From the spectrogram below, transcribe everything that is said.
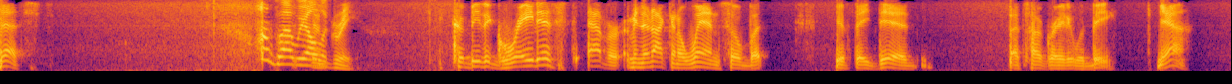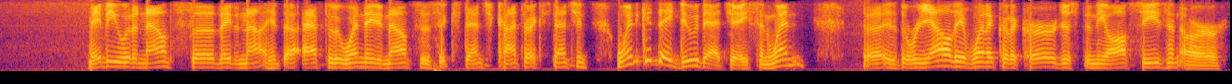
that's I'm glad we all agree. could be the greatest ever. I mean, they're not going to win, so but if they did, that's how great it would be. Yeah. Maybe he would announce uh, they'd announce uh, after the win they'd announce this extension contract extension. When could they do that, Jason? When uh, is the reality of when it could occur? Just in the off season, or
